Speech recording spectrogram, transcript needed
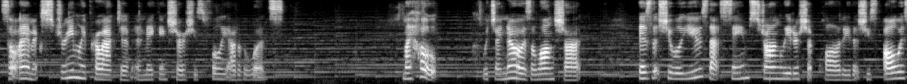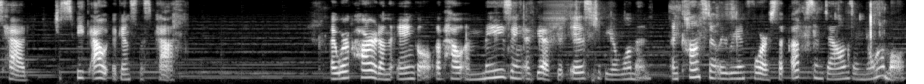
so I am extremely proactive in making sure she's fully out of the woods. My hope, which I know is a long shot, is that she will use that same strong leadership quality that she's always had to speak out against this path. I work hard on the angle of how amazing a gift it is to be a woman and constantly reinforce that ups and downs are normal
